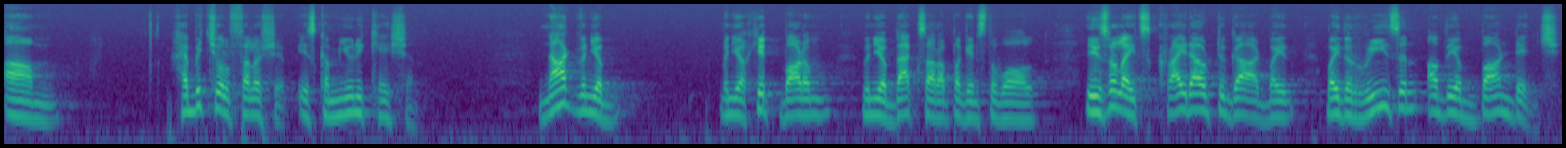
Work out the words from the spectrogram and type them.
um, habitual fellowship is communication. Not when you're, when you're hit bottom, when your backs are up against the wall. The Israelites cried out to God by, by the reason of their bondage.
